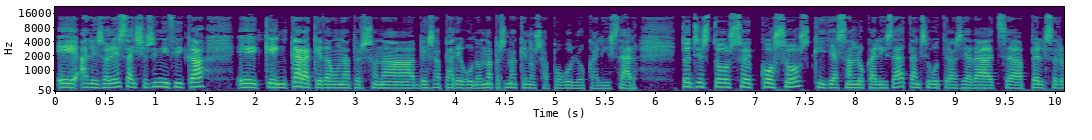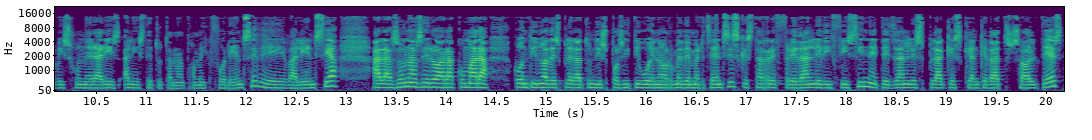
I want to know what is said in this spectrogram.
Eh, aleshores, això significa eh, que encara queda una persona desapareguda, una persona que no s'ha pogut localitzar. Tots aquests cossos que ja s'han localitzat han sigut traslladats eh, pels serveis funeraris a l'Institut Anatòmic Forense de València. A la zona 0, ara com ara, continua desplegat un dispositiu enorme d'emergències que està refredant l'edifici, netejant les plaques que han quedat soltes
